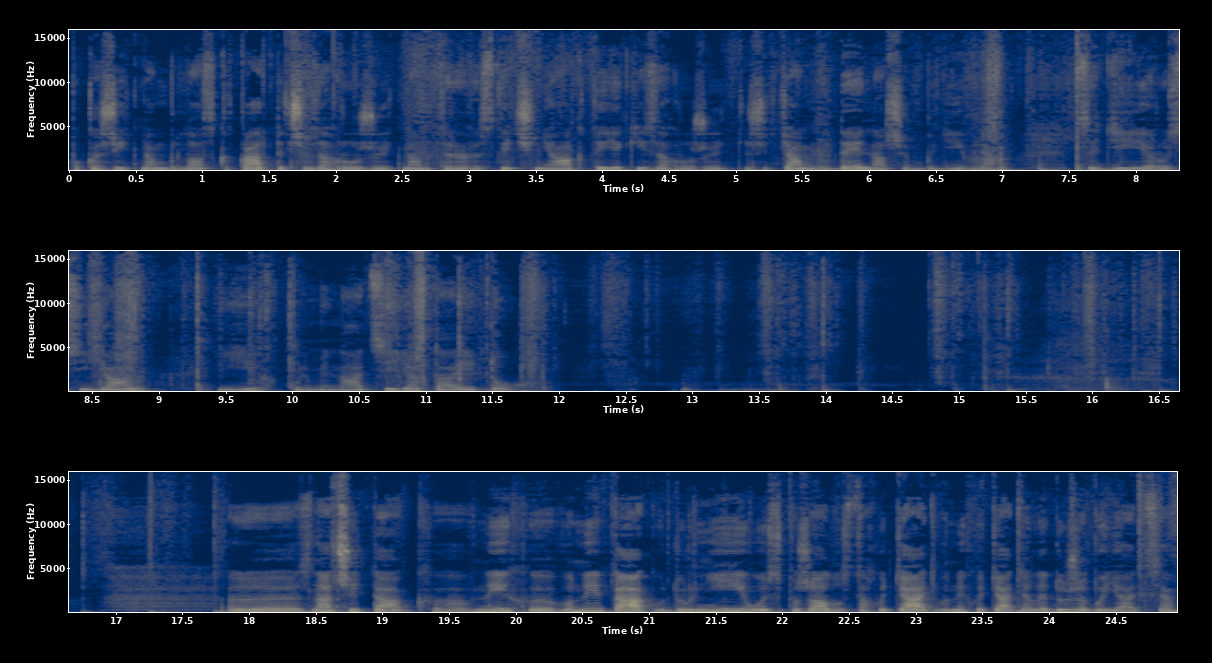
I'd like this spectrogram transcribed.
покажіть нам, будь ласка, карти, чи загрожують нам терористичні акти, які загрожують життям людей, нашим будівлям. Це дії росіян, їх кульмінація та ітог. Е, значить так, е, в них вони так, дурні, ось, пожалуйста, хотять, вони хотять, але дуже бояться.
